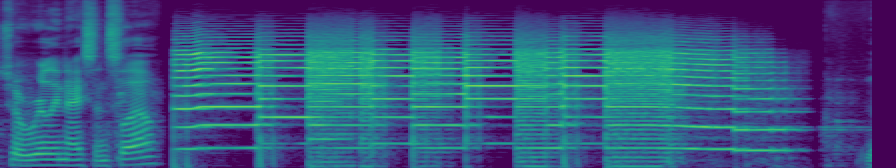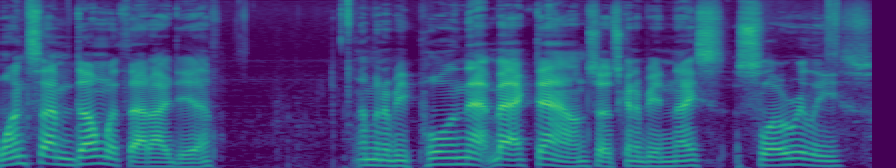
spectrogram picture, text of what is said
So really nice and slow. Once I'm done with that idea, I'm going to be pulling that back down so it's going to be a nice slow release.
